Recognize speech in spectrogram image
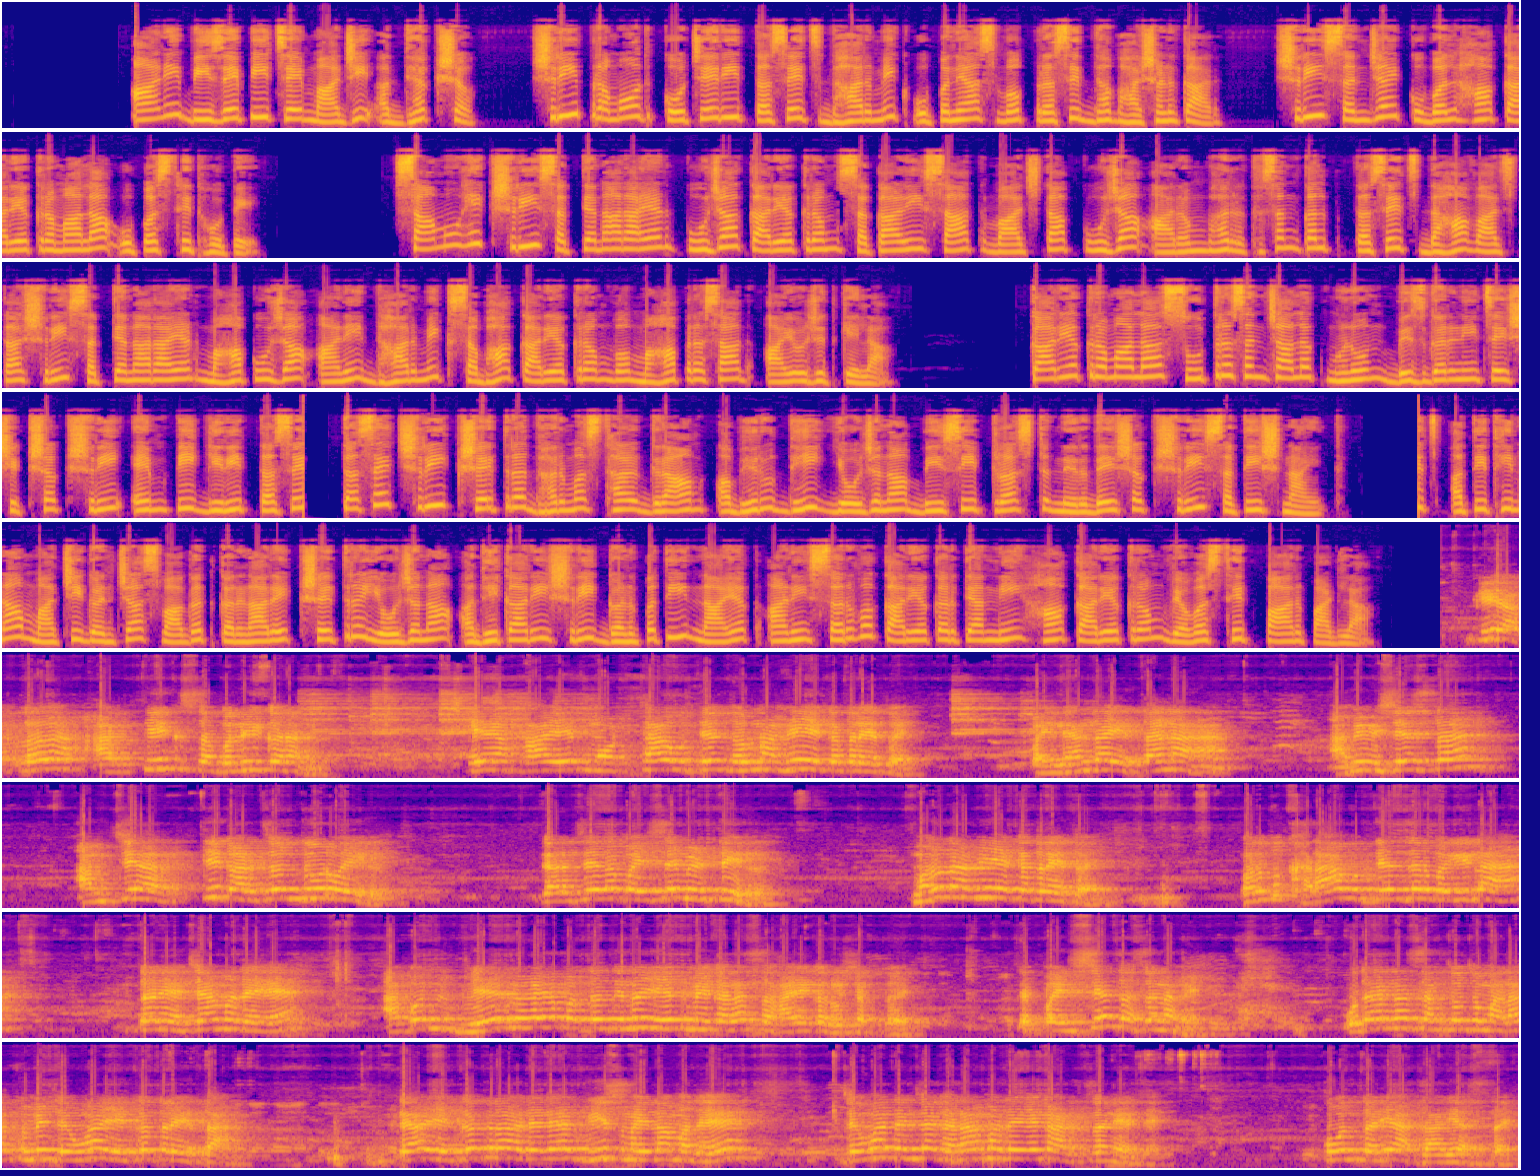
आणि बीजेपीचे माजी अध्यक्ष श्री प्रमोद कोचेरी तसेच धार्मिक उपन्यास व प्रसिद्ध भाषणकार श्री संजय कुबल हा कार्यक्रमाला उपस्थित होते. सामूहिक श्री सत्यनारायण पूजा कार्यक्रम सकाळी सात वाजता पूजा आरंभ रथसंकल्प तसेच दहा वाजता श्री सत्यनारायण महापूजा आणि धार्मिक सभा कार्यक्रम व महाप्रसाद आयोजित केला. कार्यक्रमाला सूत्रसंचालक म्हणून बिजगरणीचे शिक्षक श्री एम पी गिरी तसेच तसेच श्री क्षेत्र धर्मस्थळ ग्राम अभिवृद्धी योजना बीसी ट्रस्ट निर्देशक श्री सतीश नाईक. अतिथींना माचीगडच्या स्वागत करणारे क्षेत्र योजना अधिकारी श्री गणपती नायक आणि सर्व कार्यकर्त्यांनी हा कार्यक्रम व्यवस्थित पार पाडला. की आपलं आर्थिक सबलीकरण. हे हा एक मोठा उद्देश धरून आम्ही एकत्र येतोय. पहिल्यांदा येताना आम्ही विशेषतः आमची आर्थिक अडचण दूर होईल. गरजेला पैसे मिळतील. म्हणून आम्ही एकत्र येतोय. परंतु खरा उद्देश जर बघितला तर याच्यामध्ये आपण वेगवेगळ्या पद्धतीनं एकमेकाला सहाय्य करू शकतोय. ते पैसेच असं नव्हे. उदाहरणार्थ सांगतो तुम्हाला तुम्ही जेव्हा एकत्र येता त्या एकत्र आलेल्या वीस महिलांमध्ये जेव्हा त्यांच्या घरामध्ये एक अडचण येते. कोणतरी आजारी असताय.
